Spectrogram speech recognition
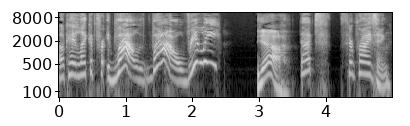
Okay, like a wow, wow, really? Yeah. That's surprising.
